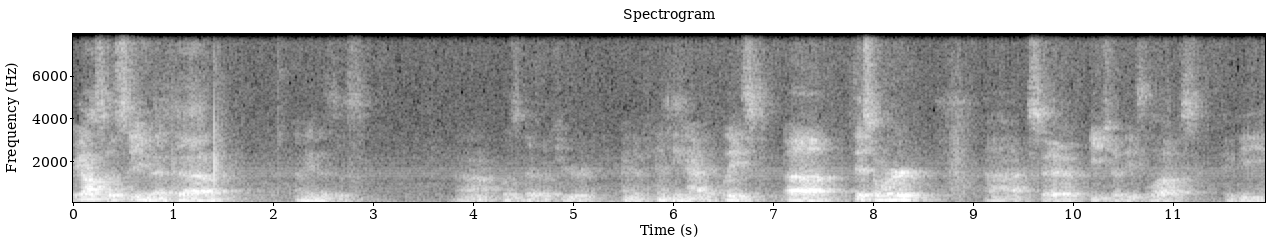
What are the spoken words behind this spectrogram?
We also see that, uh, I mean, this is, uh, Elizabeth, what you're kind of hinting at at least, uh, disorder. Uh, so each of these loves can be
